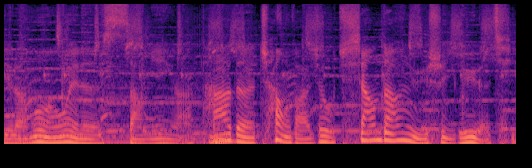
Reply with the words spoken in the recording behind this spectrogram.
提了，莫文蔚的嗓音啊，她的唱法就相当于是一个乐器。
